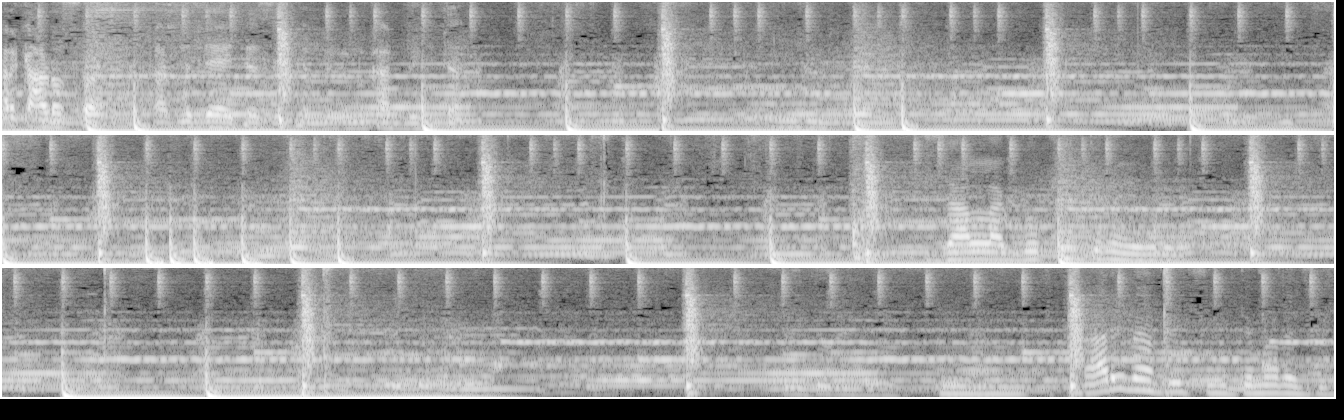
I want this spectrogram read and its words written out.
আর কাটস না কাটলে দেয় কাটবে কিটা জাল লাগবো, কিনতে নাই સારી રાખી છે તમારાથી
